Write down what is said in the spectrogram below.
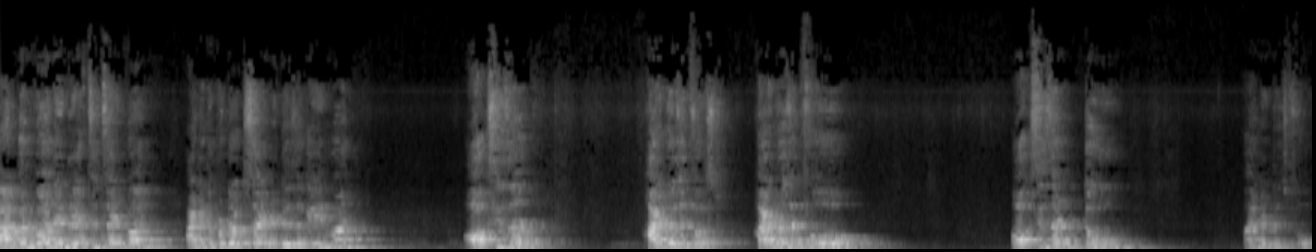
carbon 1 in reaction side 1 and in the product side it is again 1 oxygen hydrogen first hydrogen 4 oxygen 2 and it is 4.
